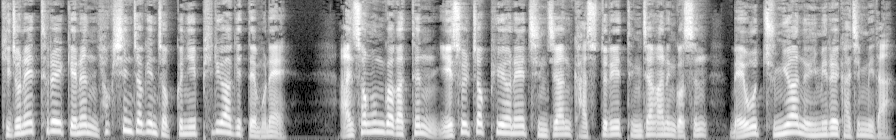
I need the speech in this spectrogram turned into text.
기존의 틀을 깨는 혁신적인 접근이 필요하기 때문에 안성훈과 같은 예술적 표현에 진지한 가수들이 등장하는 것은 매우 중요한 의미를 가집니다.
